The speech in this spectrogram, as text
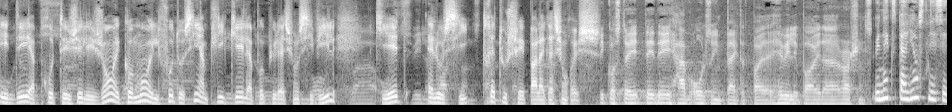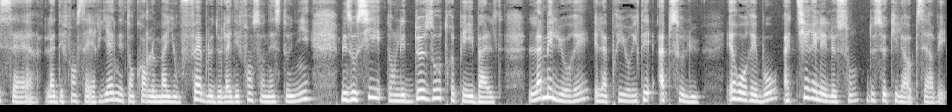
aider à protéger les gens et comment il faut aussi impliquer la population civile qui est elle aussi très touchée par l'agression russe. Une expérience nécessaire. La défense aérienne est encore le maillon faible de la défense en Estonie, mais aussi dans les deux autres pays baltes. L'améliorer est la priorité absolue. Rebo a tiré les leçons de ce qu'il a observé.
